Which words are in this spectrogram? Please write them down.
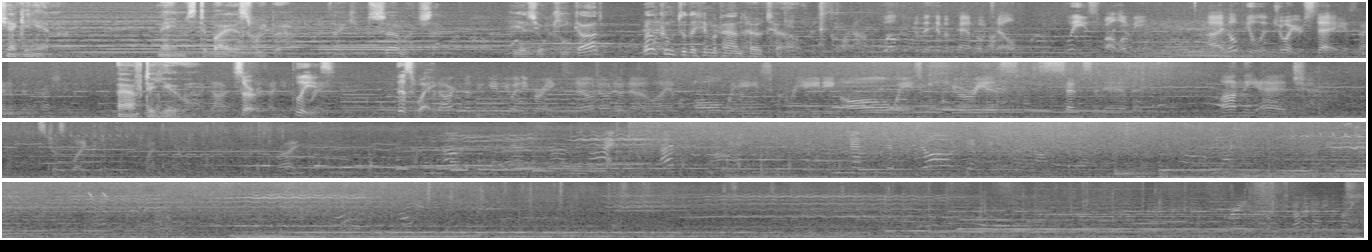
Checking in. Name's Tobias Rieper. Thank you so much, sir. Here's your keycard. Welcome to the Himmapan Hotel. Welcome to the Himmapan Hotel. Please follow me. I hope you'll enjoy your stay. After you. Sir, please. This way. Dark doesn't give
